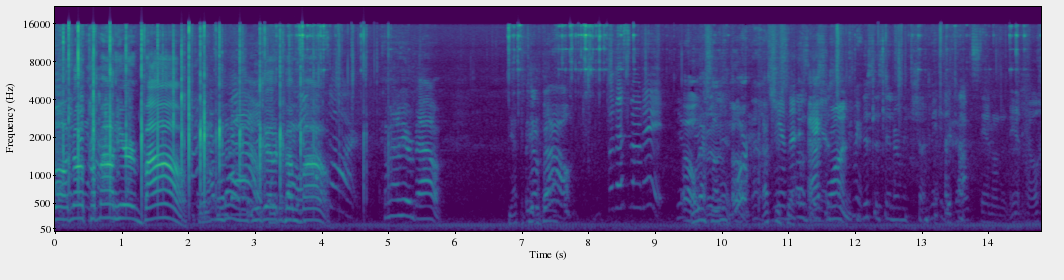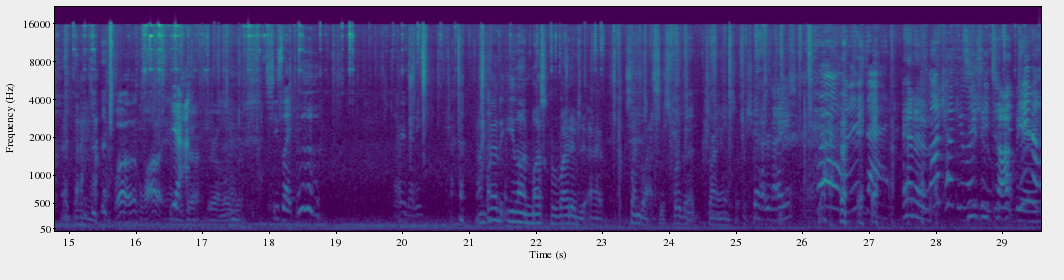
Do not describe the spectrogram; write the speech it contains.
Well, no, come out here and bow. Come down. You gotta come bow. Come out here and bow. You have to You gotta bow. But that's not it. Oh, that's not it. More. That's just Man, a, that Act is- one. Come here. This is intermission. Making the dog stand on an anthill. Wow, there's a lot of ants. Yeah. ants. She's like, "Ooh." sorry, buddy. I'm glad Elon Musk provided uh, sunglasses for the Tyrannosaurus. Yeah, right? Oh, what is that? And a My calculations ZZ Top is a beard.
